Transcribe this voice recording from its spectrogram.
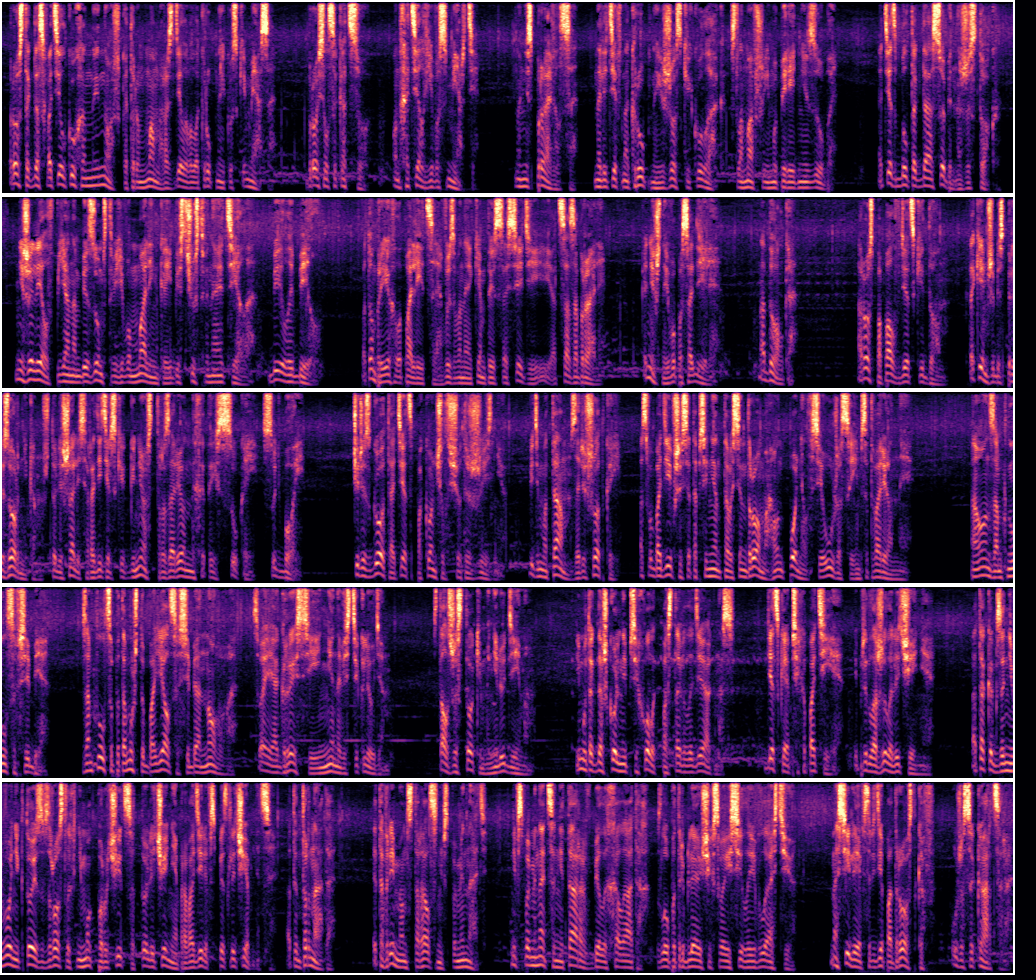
Рос тогда схватил кухонный нож, которым мама разделывала крупные куски мяса. Бросился к отцу. Он хотел его смерти, но не справился – налетев на крупный и жесткий кулак, сломавший ему передние зубы. Отец был тогда особенно жесток. Не жалел в пьяном безумстве его маленькое и бесчувственное тело. Бил и бил. Потом приехала полиция, вызванная кем-то из соседей, и отца забрали. Конечно, его посадили. Надолго. А Рос попал в детский дом. К таким же беспризорникам, что лишались родительских гнезд, разоренных этой сукой, судьбой. Через год отец покончил счеты с жизнью. Видимо, там, за решеткой, освободившись от абстинентного синдрома, он понял все ужасы, им сотворенные. А он замкнулся в себе. Замкнулся потому, что боялся себя нового, своей агрессии и ненависти к людям. Стал жестоким и нелюдимым. Ему тогда школьный психолог поставила диагноз – детская психопатия, и предложила лечение. А так как за него никто из взрослых не мог поручиться, то лечение проводили в спецлечебнице, от интерната. Это время он старался не вспоминать. Не вспоминать санитаров в белых халатах, злоупотребляющих своей силой и властью, насилие в среде подростков, ужасы карцера.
